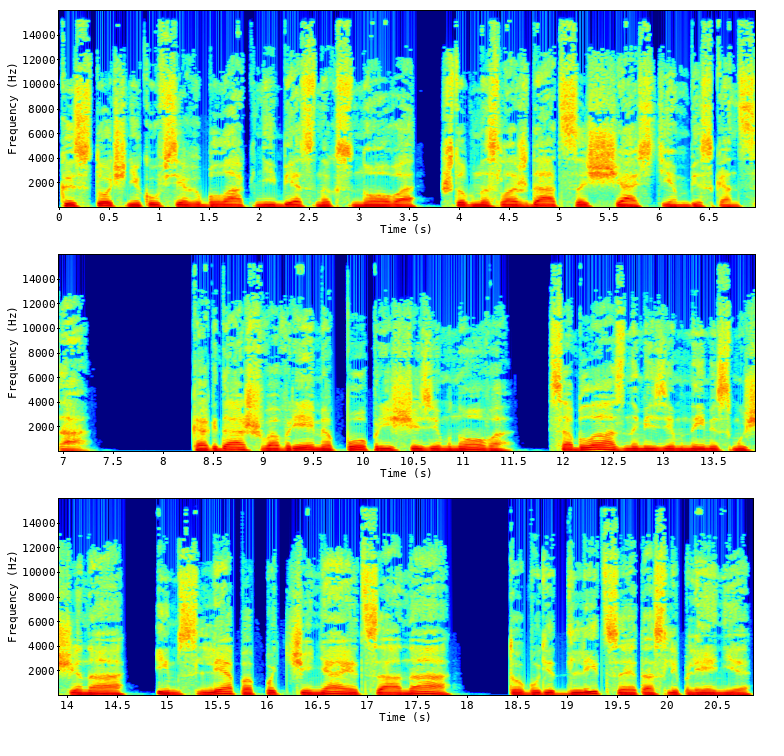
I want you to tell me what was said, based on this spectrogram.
к источнику всех благ небесных снова, чтобы наслаждаться счастьем без конца. Когда ж во время поприща земного соблазнами земными смущена, им слепо подчиняется она, то будет длиться это ослепление,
